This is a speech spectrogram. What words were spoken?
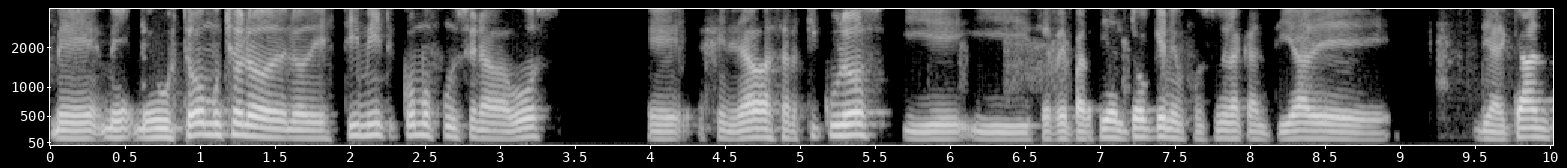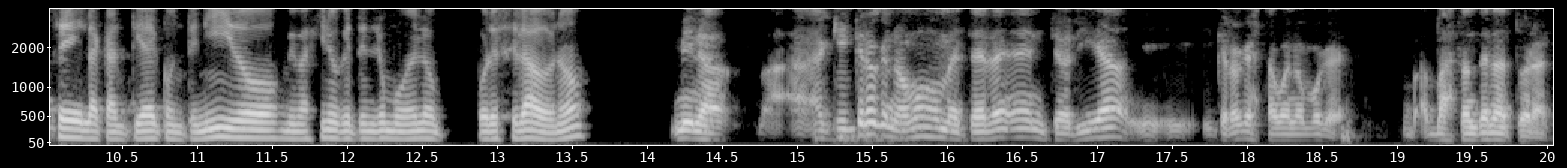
Me, me, me, gustó mucho lo, lo de Steemit, cómo funcionaba vos, eh, generabas artículos y, se repartía el token en función de la cantidad de, alcance, la cantidad de contenido, me imagino que tendría un modelo por ese lado, ¿no? Mira, aquí creo que nos vamos a meter en teoría y, creo que está bueno porque bastante natural.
